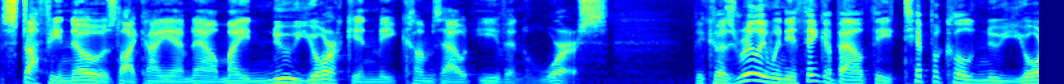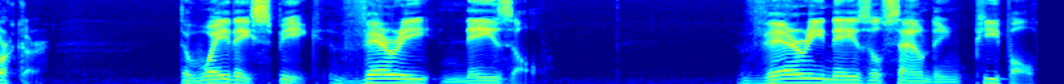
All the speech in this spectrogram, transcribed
stuffy nose like I am now, my New York in me comes out even worse. Because really, when you think about the typical New Yorker, the way they speak, very nasal, very nasal sounding people.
